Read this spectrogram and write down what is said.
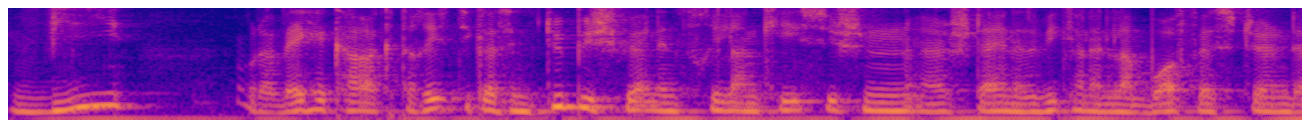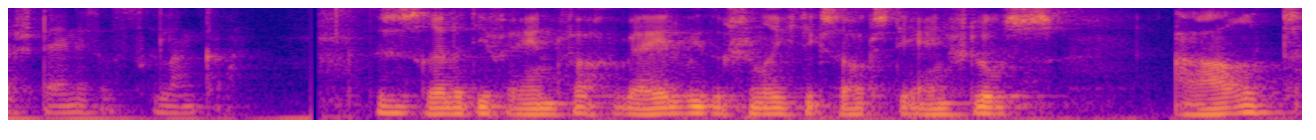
wie oder welche Charakteristika sind typisch für einen sri lankesischen äh, Stein? Also wie kann ein Labor feststellen, der Stein ist aus Sri Lanka? Das ist relativ einfach, weil, wie du schon richtig sagst, die Einschlussart,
